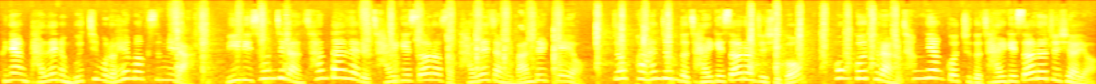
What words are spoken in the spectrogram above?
그냥 달래는 무침으로 해먹습니다. 미리 손질한 산달래를 잘게 썰어서 달래장을 만들게요. 쪽파 한좀더 잘게 썰어주시고 홍고추랑 청양고추도 잘게 썰어 주셔요.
